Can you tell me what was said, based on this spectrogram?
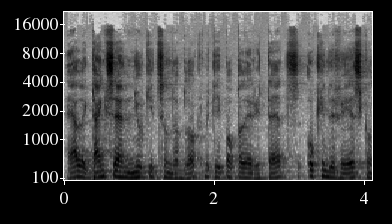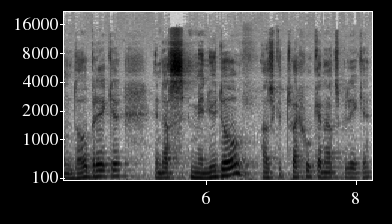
eigenlijk dankzij New Kids on the Block met die populariteit ook in de VS kon doorbreken. En dat is Menudo, als ik het wat goed kan uitspreken.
